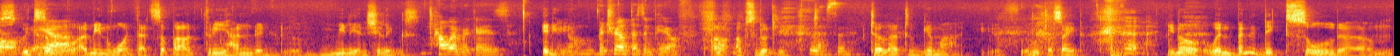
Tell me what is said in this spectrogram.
pounds, which Yeah. is, uh, I mean, what? That's about 300 million shillings. However, guys, Anyway, you know, betrayal doesn't pay off. uh, absolutely. Tell that to GEMA, if Ruto side. you know, when Benedict sold um,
